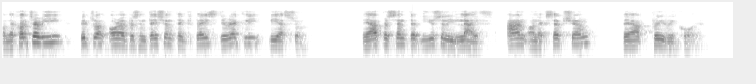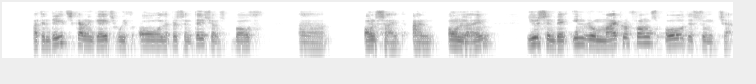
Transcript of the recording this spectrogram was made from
On the contrary, virtual oral presentation takes place directly via Zoom. They are presented usually live and, on exception, they are pre-recorded. Attendees can engage with all the presentations, both uh, on-site and online, using the in-room microphones or the Zoom chat.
